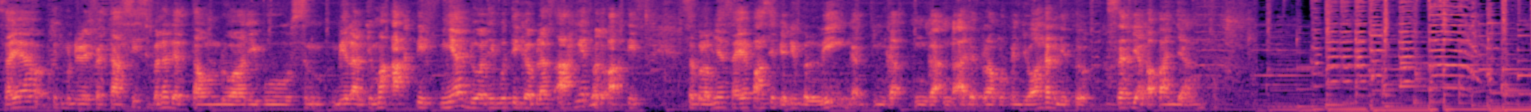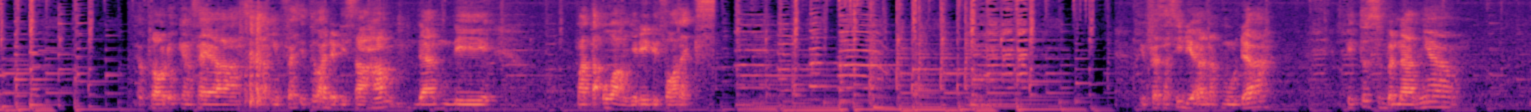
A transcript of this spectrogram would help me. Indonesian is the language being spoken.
Saya bekerja di investasi sebenarnya dari tahun 2009, cuma aktifnya 2013 akhir baru aktif. Sebelumnya saya pasif jadi beli nggak nggak nggak nggak ada berapa penjualan gitu, saya jangka panjang. produk yang saya sekarang invest itu ada di saham dan di mata uang, jadi di forex. Investasi di anak muda itu sebenarnya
